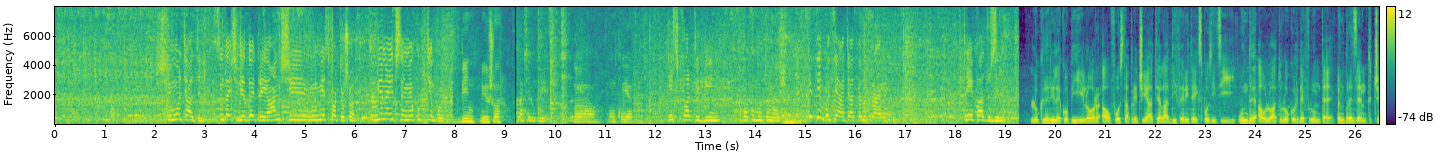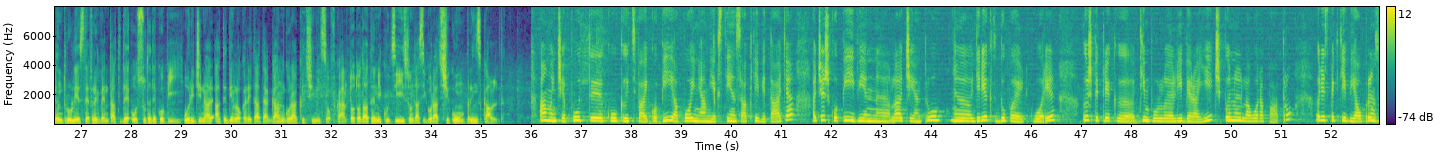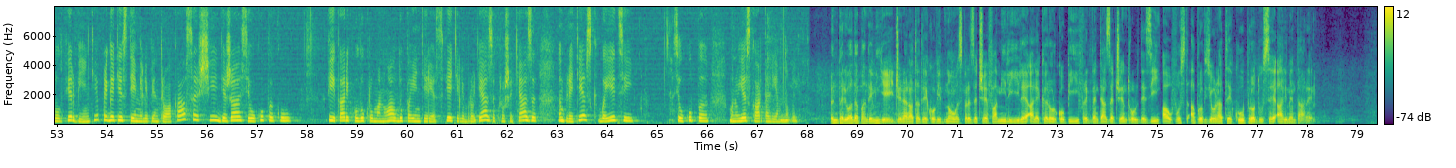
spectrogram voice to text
și multe altele. Sunt aici de 2-3 ani și mi este foarte ușor. Vin aici să-mi ocup timpul. Bine, e ușor. La ce lucrezi? La un cuier. Este foarte bine, fac un motonaj. Cât timp îți ia această lucrare? 3-4 zile. Lucrările copiilor au fost apreciate la diferite expoziții, unde au luat locuri de frunte. În prezent, centrul este frecventat de 100 de copii, originari atât din localitatea Gangura cât și Misovca. Totodată, micuții sunt asigurați și cu un prânz cald. Am început cu câțiva copii, apoi ne-am extins activitatea. Acești copii vin la centru direct după ore, își petrec timpul liber aici până la ora 4, respectiv iau prânzul fierbinte, pregătesc temele pentru acasă și deja se ocupă cu fiecare cu lucru manual după interes. Fetele brodează, croșetează, împletesc, băieții se ocupă, mânuiesc carta lemnului. În perioada pandemiei generată de COVID-19, familiile ale căror copii frecventează centrul de zi au fost aprovizionate cu produse alimentare.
